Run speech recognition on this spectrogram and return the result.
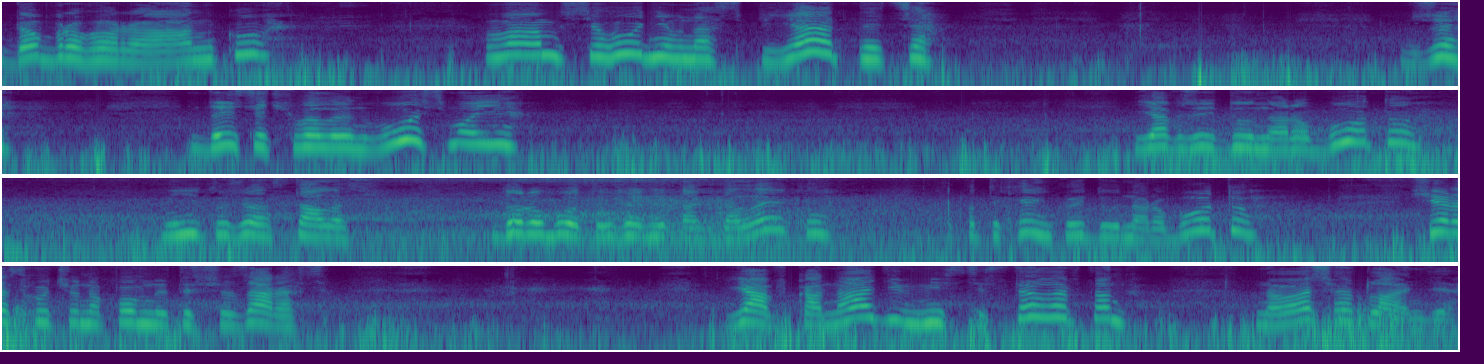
Доброго ранку. Вам сьогодні в нас п'ятниця. Вже 10 хвилин восьмої. Я вже йду на роботу. Мені тут вже осталось до роботи вже не так далеко. Потихеньку йду на роботу. Ще раз хочу напомнити, що зараз я в Канаді, в місті Стеллертон, Нова Шотландія.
